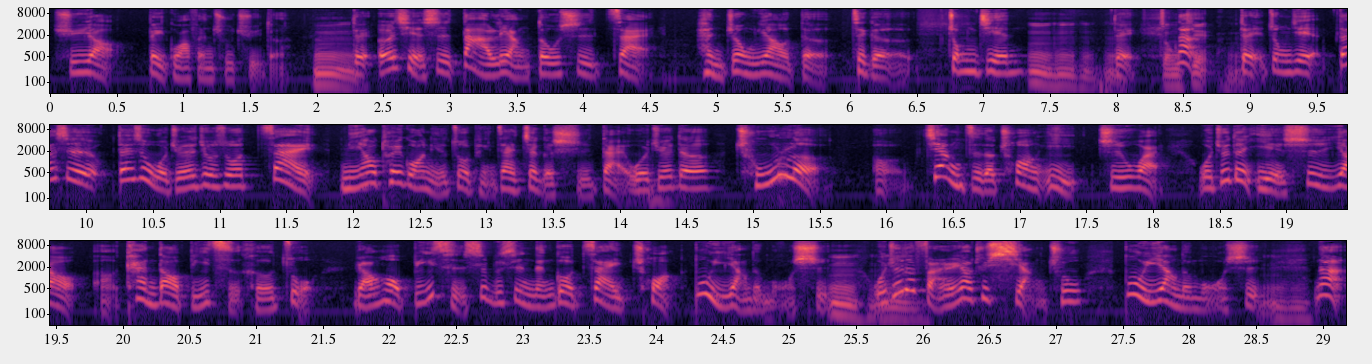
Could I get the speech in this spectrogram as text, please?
需要被瓜分出去的，嗯，对，而且是大量都是在很重要的这个中间，嗯嗯嗯，对，中介，对中介，但是但是我觉得就是说，在你要推广你的作品，在这个时代，我觉得除了呃，这样子的创意之外，我觉得也是要呃看到彼此合作，然后彼此是不是能够再创不一样的模式。嗯，我觉得反而要去想出不一样的模式。嗯，那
